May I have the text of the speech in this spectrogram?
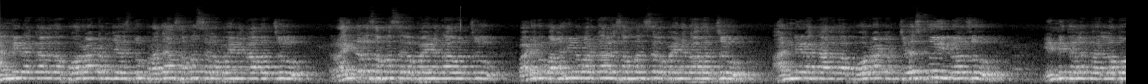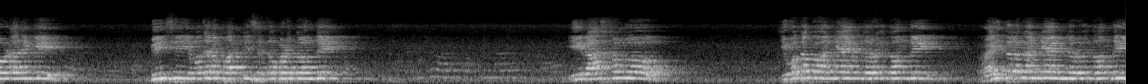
అన్ని రకాలుగా పోరాటం చేస్తూ ప్రజా సమస్యల పైన కావచ్చు రైతుల సమస్యల పైన కావచ్చు బడుగు బలహీన వర్గాల సమస్యల పైన కావచ్చు అన్ని రకాలుగా పోరాటం చేస్తూ ఈరోజు ఎన్నికలకు వెళ్ళబోవడానికి బీసీ యువజన పార్టీ సిద్ధపడుతోంది. ఈ రాష్ట్రంలో యువతకు అన్యాయం జరుగుతోంది రైతులకు అన్యాయం జరుగుతోంది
